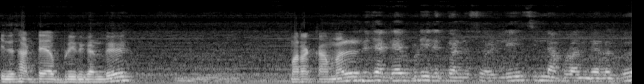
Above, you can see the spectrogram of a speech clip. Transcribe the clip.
இந்த சட்டை அப்படி இருக்கண்டு. மறக்காமல் எப்படி இருக்குன்னு சொல்லி சின்ன குழந்தைகளுக்கு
